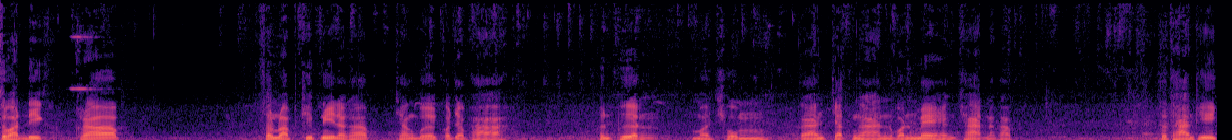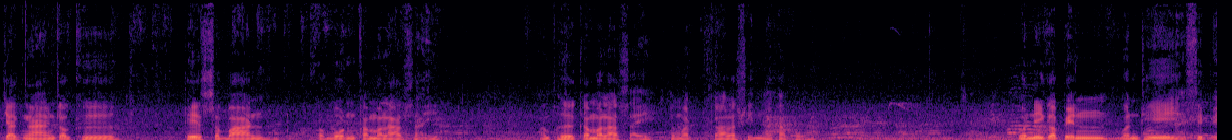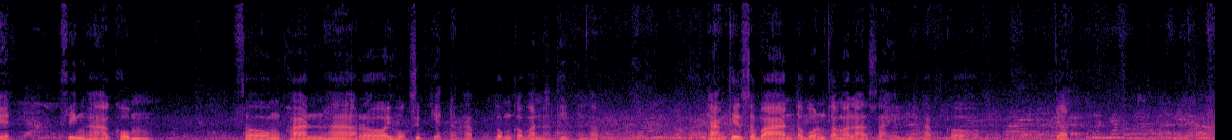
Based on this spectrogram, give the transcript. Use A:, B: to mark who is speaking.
A: สวัสดีครับสำหรับคลิปนี้นะครับ ช่างเบิร์ดก็จะพาเพื่อนๆมาชมการจัดงานวันแม่แห่งชาตินะครับ สถานที่จัดงานก็คือเทศบาลตำบลกำมะลาไสอำเภอกำมะลาไสจังหวัดกาฬสินนะครับผม วันนี้ก็เป็นวันที่ 11 สิงหาคม 2567 นะครับ ตรงกับวันอาทิตย์นะครับ ทางเทศบาลตำบลกำมะลาไสนะครับ ก็จัด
